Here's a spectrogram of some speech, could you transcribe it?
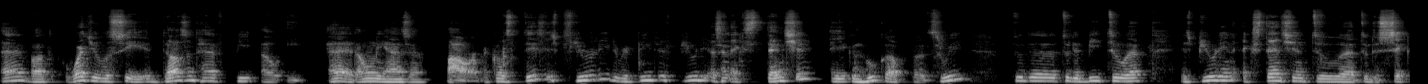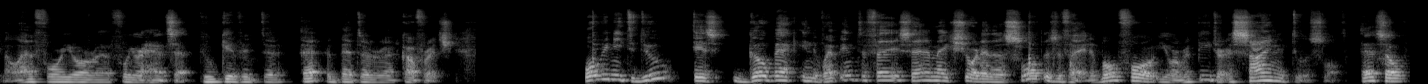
uh, but what you will see, it doesn't have PoE. Uh, it only has a power because this is purely the repeater is purely as an extension and you can hook up uh, three to the to the B2 uh, is purely an extension to uh, to the signal uh, for your uh, for your handset to give it uh, a better uh, coverage. What we need to do is go back in the web interface and make sure that a slot is available for your repeater. Assign it to a slot. And so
